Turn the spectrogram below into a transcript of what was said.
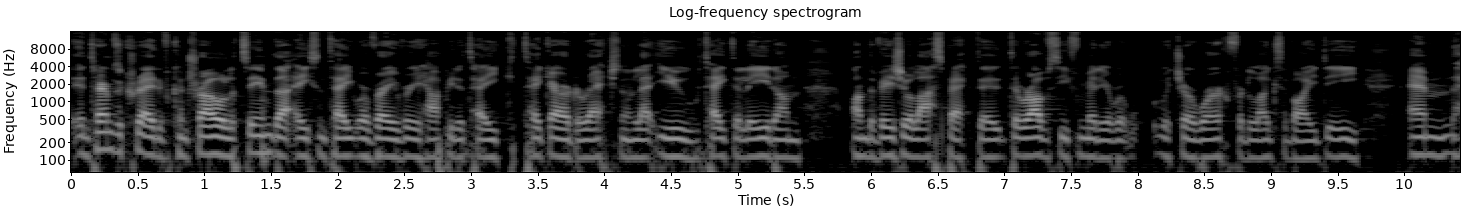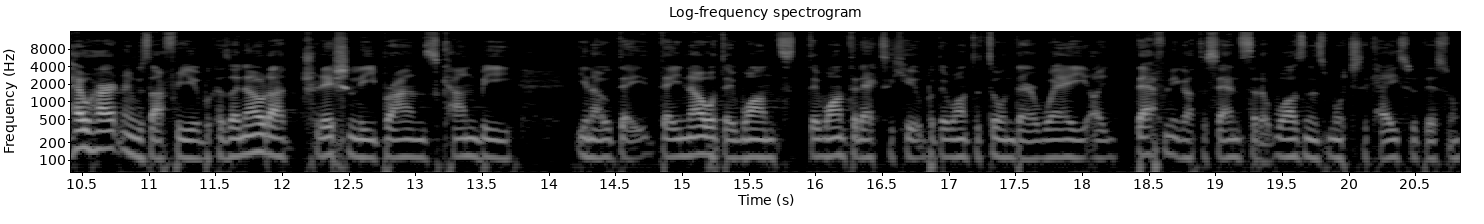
in terms of creative control? It seemed that Ace and Tate were very, very happy to take take our direction and let you take the lead on on the visual aspect. They, they were obviously familiar with, with your work for the likes of i-D. Um, how heartening was that for you? Because I know that traditionally brands can be, you know, they they know what they want, they want it executed, but they want it done their way. I definitely got the sense that it wasn't as much the case with this one.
